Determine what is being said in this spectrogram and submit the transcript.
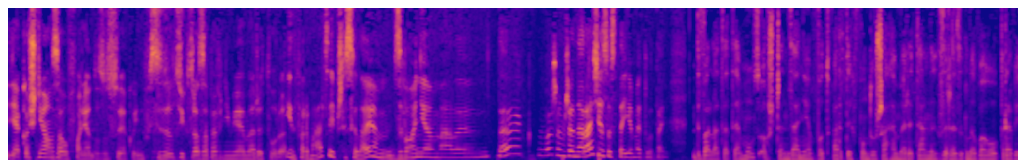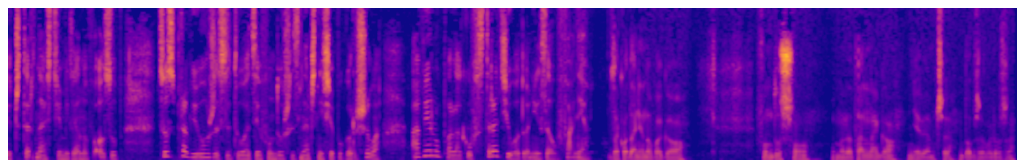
jakoś nie mam zaufania do ZUS-u jako instytucji, która zapewni mi emeryturę. Informacje przysyłają, dzwonią, ale tak, uważam, że na razie zostajemy tutaj. Dwa lata temu z oszczędzania w otwartych funduszach emerytalnych zrezygnowało prawie 14 milionów osób, co sprawiło, że sytuacja funduszy znacznie się pogorszyła, a wielu Polaków straciło do nich zaufanie. zakładanie nowego funduszu emerytalnego nie wiem, czy dobrze wróży,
